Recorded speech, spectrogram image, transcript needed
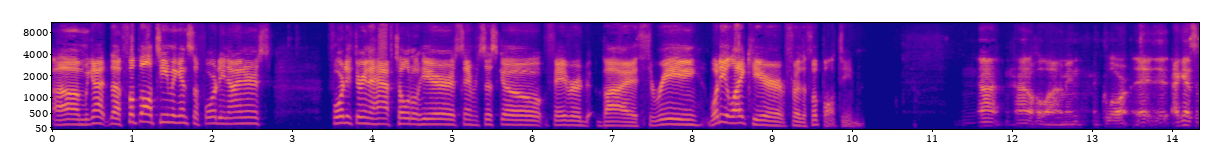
Um, we got the football team against the 49ers. 43 and a half total here. San Francisco favored by three. What do you like here for the football team? Not not a whole lot. I mean, it, it, I guess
